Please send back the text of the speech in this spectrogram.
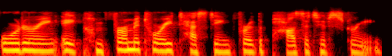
ordering a confirmatory testing for the positive screen.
